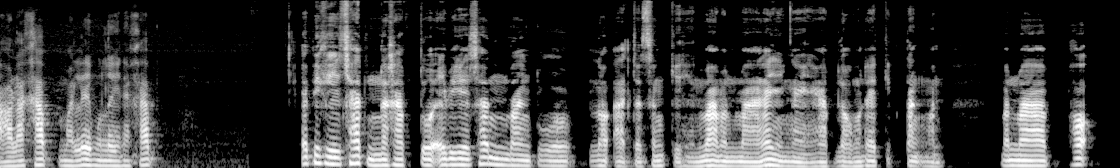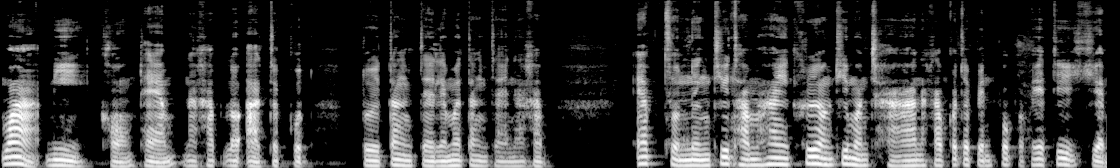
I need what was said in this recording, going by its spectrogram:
เอาละครับ มาเริ่มกันเลยนะครับ แอปพลิเคชันนะครับ ตัวแอปพลิเคชันบางตัวเราอาจจะสังเกตเห็นว่ามันมาได้ยังไงนะครับ เราไม่ได้ติดตั้งมัน มันมาเพราะว่ามีของแถมนะครับ เราอาจจะกดโดยตั้งใจและไม่ตั้งใจนะครับ แอปส่วนหนึ่งที่ทำให้เครื่องที่มันช้านะครับ ก็จะเป็นพวกประเภทที่เขียน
